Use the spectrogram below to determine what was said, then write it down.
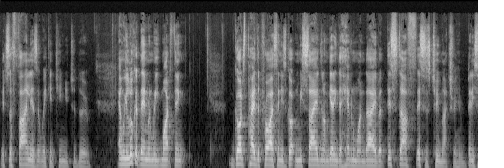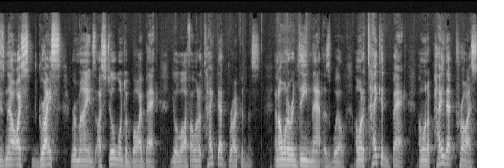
it's the failures that we continue to do. And we look at them and we might think, God's paid the price and He's gotten me saved and I'm getting to heaven one day, but this stuff, this is too much for Him. But He says, No, I, grace remains. I still want to buy back your life. I want to take that brokenness and I want to redeem that as well. I want to take it back. I want to pay that price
